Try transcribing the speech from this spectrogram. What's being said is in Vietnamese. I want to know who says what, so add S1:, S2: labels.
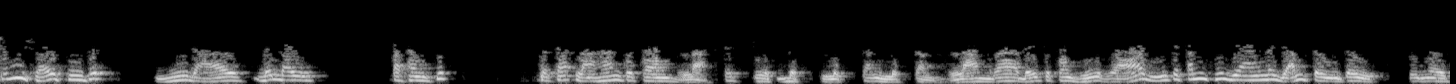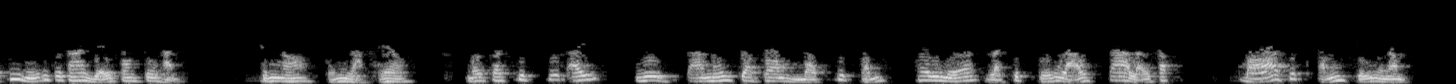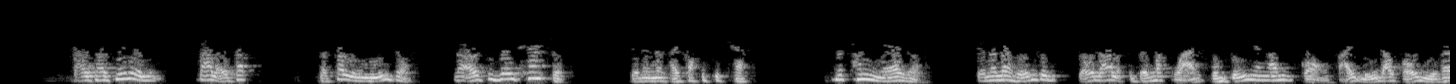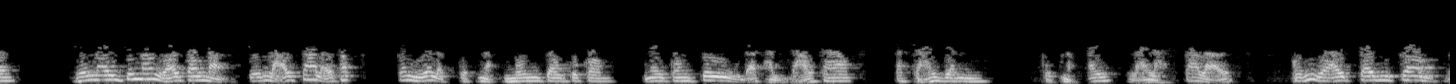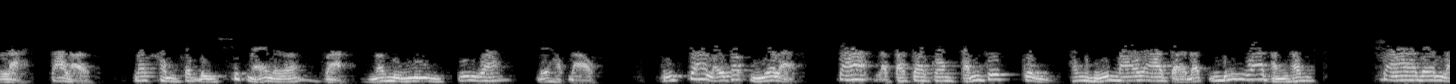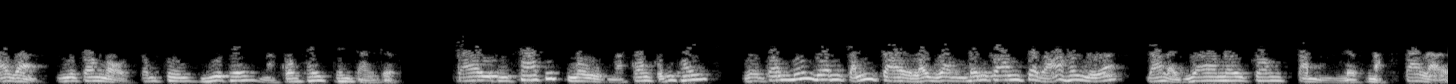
S1: chúng sở suy thích như đạo đến đây, ta thăng chức. Cho các la hán của con là cái tuyệt địch lục căn, lục trần, làm ra để cho con hiểu rõ những cái tánh thế gian nó giảm từ từ từ nhờ khí điển của ta dạy con tu hành. Chúng nó cũng làm theo. Mới có chức trước ấy nhưng ta muốn cho con một chức phẩm, hơn nữa là chức trưởng lão xa lợi thấp. Bỏ chức phẩm chủ nhân năm tại sao chiến lên xa lợi pháp là có lượng miễn rồi. Nó ở cái giới khác rồi. Cho nên nó phải có cái chức khác. Nó thanh nhẹ rồi. Cho nên nó hưởng cái chỗ đó là cái chỗ bất hoại còn chủ nhân ông còn phải bị đau khổ nhiều hơn. Hiện nay chúng nó gọi con là trưởng lão xa lợi thấp có nghĩa là cục nặc môn châu của con. Nay con tu đã thành đạo cao ta trải danh cục nặc ấy lại là xa lợi cũng gọi tên con là xa lợi nó không có bị sức mẻ nữa và nó luôn luôn tiến hóa để học đạo Chữ xa lợi pháp nghĩa là xa là ta cho con cảm thức cùng thông hiểu bao la trời đất biến hóa thần thông. Xa đem lại gần như con ngồi trong phương như thế mà con thấy trên trời được. Trời thì xa tiếp mù mà con cũng thấy, rồi con muốn đem cảnh trời lại gần bên con cho rõ hơn nữa. Đó là do nơi con tầm được mặt xa lợi.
